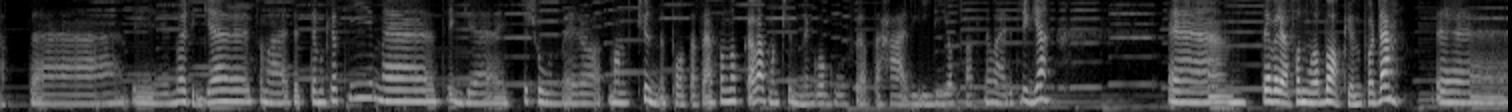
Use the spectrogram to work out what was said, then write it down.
at uh, i Norge, som er et demokrati med trygge institusjoner, og at man kunne påta seg en sånn oppgave, at man kunne gå god for at her vil de opptakene være trygge. Uh, det var iallfall noe av bakgrunnen for det. Uh,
